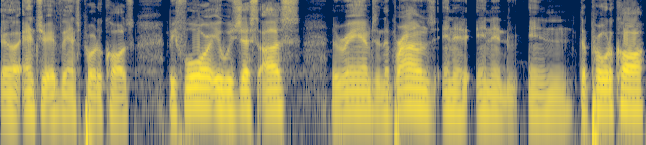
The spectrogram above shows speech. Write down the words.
uh, enter advanced protocols before it was just us the Rams and the Browns in it in it in the protocol.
